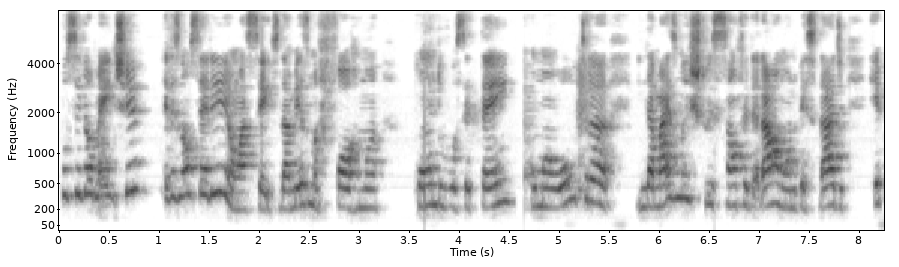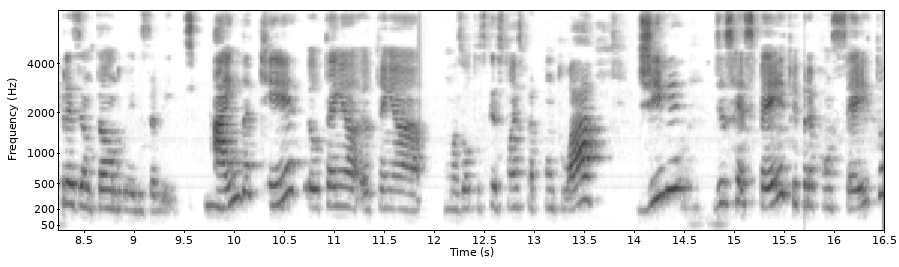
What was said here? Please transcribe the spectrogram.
possivelmente eles não seriam aceitos da mesma forma quando você tem uma outra, ainda mais uma instituição federal, uma universidade, representando eles ali. Ainda que eu tenha, eu tenha umas outras questões para pontuar de desrespeito e preconceito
